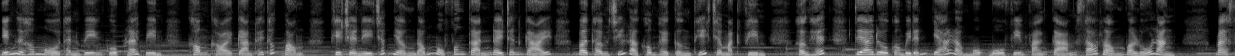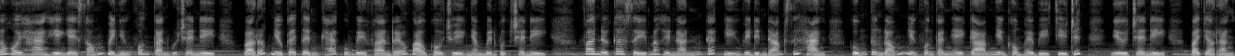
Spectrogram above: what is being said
Những người hâm mộ thành viên của Blackpink không khỏi cảm thấy thất vọng khi Jennie chấp nhận đóng một phân cảnh đầy tranh cãi và thậm chí là không hề cần thiết cho mạch phim. Hơn hết, The Idol còn bị đánh giá là một bộ phim phản cảm, sáo rỗng và lố lăng. Mạng xã hội Hàn hiện dậy sóng vì những phân cảnh của Jennie và rất nhiều cái tên khác cũng bị fan réo vào câu chuyện nhằm bên vực Jennie. Fan nữ ca sĩ mang hình ảnh các diễn viên đình đám xứ Hàn cũng từng đóng những phân cảnh nhạy cảm nhưng không hề bị chỉ trích như Jennie và cho rằng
